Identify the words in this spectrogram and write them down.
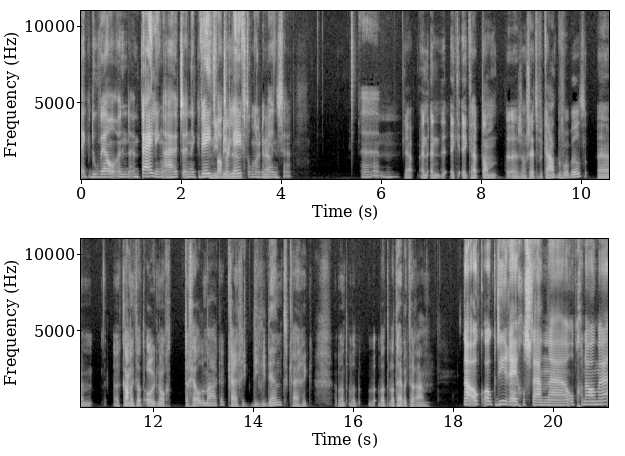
ik doe wel een, een peiling uit. En ik weet Niet wat bindend. er leeft onder de ja. mensen. Um, ja, en, en ik, ik heb dan uh, zo'n certificaat bijvoorbeeld. Um, kan ik dat ooit nog te gelden maken? Krijg ik dividend? Krijg ik. Wat, wat, wat, wat heb ik daaraan? Nou, ook, ook die regels staan uh, opgenomen.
